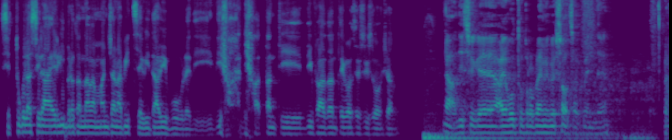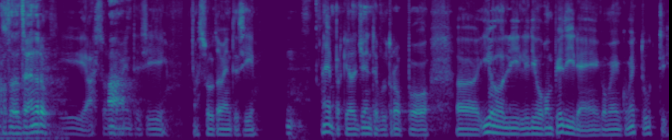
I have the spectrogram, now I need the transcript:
se tu quella sera eri libero ti andavi a mangiare una pizza evitavi pure di, di fare fa fa tante cose sui social. Ah, dici che hai avuto problemi con i social, quindi qualcosa del genere? Sì, assolutamente ah. sì, assolutamente sì. Eh, perché la gente purtroppo, uh, io li, li, devo compiedire come, come tutti,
